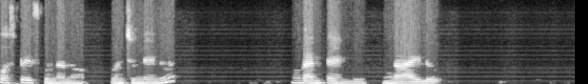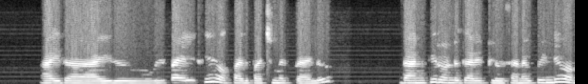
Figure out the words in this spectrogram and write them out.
పసుపు వేసుకున్నాను. కొంచెం నేను ఇంకా అంతే అండి. ఇంకా ఆయిల్. ఐదు ఐదు ఉల్లిపాయలకి ఒక పది పచ్చిమిరపకాయలు. దానికి రెండు గరిటెలు శనగపిండి ఒక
